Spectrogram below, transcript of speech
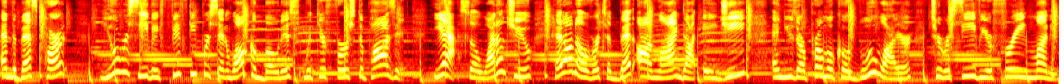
And the best part? You'll receive a 50% welcome bonus with your first deposit. Yeah, so why don't you head on over to betonline.ag and use our promo code BLUEWIRE to receive your free money.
